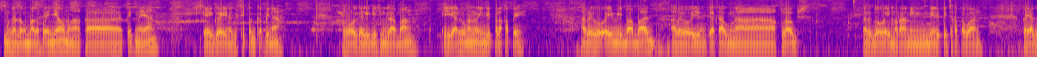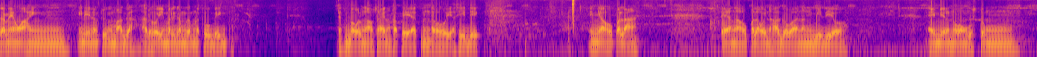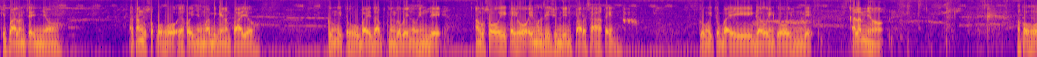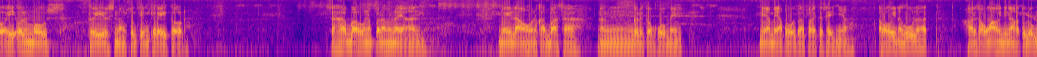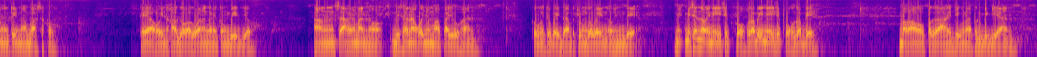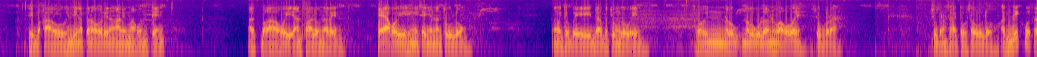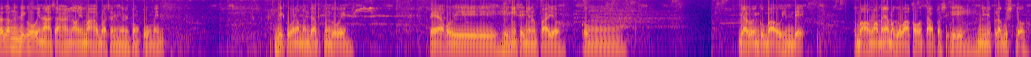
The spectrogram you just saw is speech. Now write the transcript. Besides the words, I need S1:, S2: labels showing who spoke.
S1: Magandang umaga sa inyo mga katik na yan. Kayo gay nagsipag kape na. Ako ay kagigising lamang. Ay araw man hindi pala kape. Araw ay may babad. Araw ay yung tinatawag na clubs. Araw ay maraming benefit sa katawan. Kaya ganun yung aking ininom tuwing umaga. Araw ay maligamgam na tubig. At bawal nga ako sa ng kape at ako ay acidic. Yun nga ako pala. Kaya nga ako pala ako nakagawa ng video ay meron akong gustong ipalam sa inyo. At ang gusto ko ho, ay ako inyong mabigyan ng payo kung ito ho ba ay dapat kong gawin o hindi. Ang gusto ko ay kayo ay mag-decision din para sa akin kung ito ba ay gawin ko o hindi. Alam niyo ho, ako ho ay almost 3 years ng content creator. Sa haba ho ng panahon na yan, ngayon lang ako nakabasa ng ganitong comment maya maya ako ipapakita sa inyo. Ako ay nagulat. Halos ako nga ako hindi nakatulog nung ito yung mabasa ko. Kaya ako ay nakagawa-gawa ng ganitong video. Ang sa akin naman ho, di sana ako inyong mapayuhan kung ito ba dapat yung gawin o hindi. Mi- Minsan no, iniisip ko, kagabi iniisip ko kagabi, baka ako pag ah, hindi ko napagbigyan, eh baka ako hindi na panoorin ang aming mga content. At baka ako i-unfollow na rin. Kaya ako hihingi sa inyo ng tulong kung ito ba dapat yung gawin. Nag naguguluhan ho ako eh, sobra. Sobrang sakit ako sa ulo. At hindi ko, talagang hindi ko inaasahan ako yung makabasa ng ganitong comment. Hindi ko alam ang dapat kong gawin. Kaya ako hihingi sa inyo ng payo kung gagawin ko ba o hindi. O baka mamaya magawa ko tapos eh, hindi nyo pala gusto.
